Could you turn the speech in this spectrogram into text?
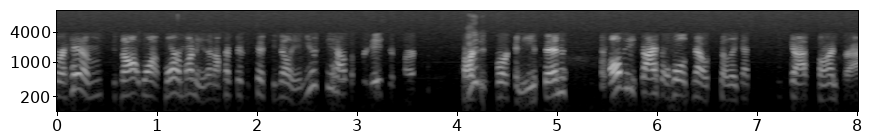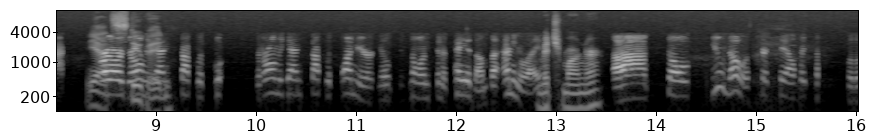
for him to not want more money than 150 million, you see how the free agent market, market's working, Ethan. All these guys are holding out until they get gas contracts. Yeah, or it's they're only stupid. getting stuck with they're only getting stuck with one year deals because no one's going to pay them. But anyway, Mitch Marner. uh, so you know if Chris Sale hits the, the,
